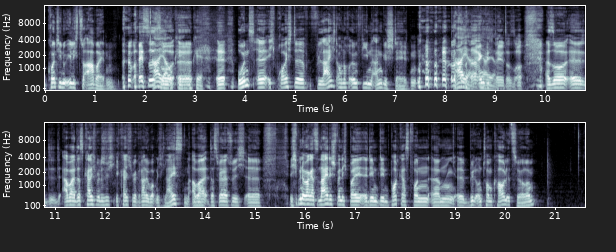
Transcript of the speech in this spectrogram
kontinuierlich zu arbeiten. weißt du? Ah, so, ja, okay, äh, okay. Äh, und äh, ich bräuchte vielleicht auch noch irgendwie einen Angestellten. ah, ja, Angestellte, ja, ja. so. Also, äh, aber das kann ich mir natürlich, kann ich mir gerade überhaupt nicht leisten. Aber das wäre natürlich, äh, ich bin immer ganz neidisch, wenn ich bei dem den Podcast von ähm, Bill und Tom Kaulitz höre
